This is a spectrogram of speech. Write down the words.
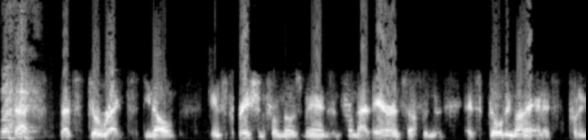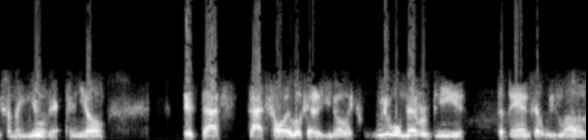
Right. that's that's direct. You know, inspiration from those bands and from that era and stuff, and it's building on it and it's putting something new in it. And you know, it that's that's how I look at it. You know, like we will never be the bands that we love.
